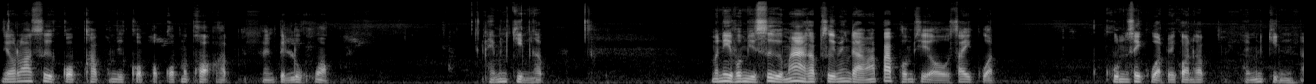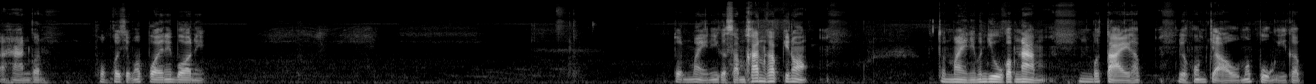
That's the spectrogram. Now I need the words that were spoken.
เดี๋ยวรอซื้อกบครับผมจะกบเอากบมาเพาะครับมันเป็นลูกหวกให้มันกินครับมันนี่ผมจะซื้อมาครับซื้อแมงดามาปั๊บผมจะเอาใส่กวด คุณใส่กวดไปก่อนครับให้มันกินอาหารก่อน ผมก็จะมาปล่อยในบ่อนี่ต้นไม้นี่ก็สำคัญครับพี่น้องต้นไม้นี่มันอยู่กับน้ำมันบ่ตายครับ เดี๋ยวผมจะเอามาปลูกอีกครับ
